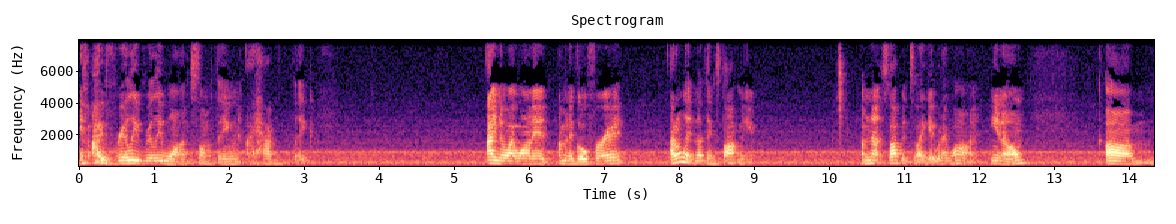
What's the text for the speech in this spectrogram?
if I really really want something, I have like I know I want it. I'm going to go for it. I don't let nothing stop me. I'm not stopping until I get what I want, you know? Um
